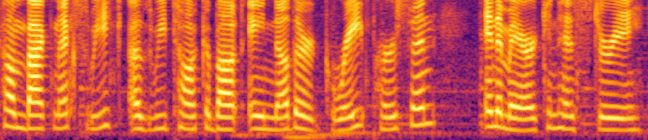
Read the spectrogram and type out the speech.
Come back next week as we talk about another great person in American history.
